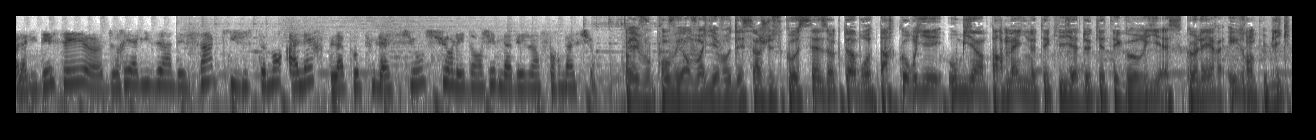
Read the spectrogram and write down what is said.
L'idée c'est de réaliser un dessin qui justement alerte la population sur les dangers de la désinformation. Et vous pouvez envoyer vos dessins jusqu'au 16 octobre par courrier ou bien par mail. Notez qu'il y a deux catégories, scolaire et grand public.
